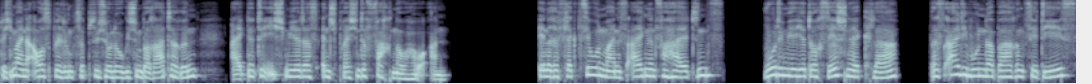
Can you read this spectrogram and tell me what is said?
Durch meine Ausbildung zur psychologischen Beraterin eignete ich mir das entsprechende Fachknow-how an. In Reflexion meines eigenen Verhaltens wurde mir jedoch sehr schnell klar, dass all die wunderbaren CDs,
